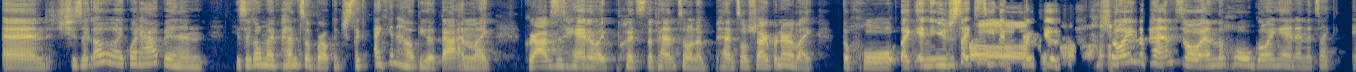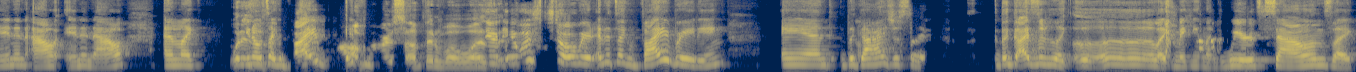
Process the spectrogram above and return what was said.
and she's like, oh, like what happened? And he's like, oh, my pencil broke, and she's like, I can help you with that, and like grabs his hand and like puts the pencil in a pencil sharpener, like the whole like, and you just like see the Oh. cartoon showing the pencil and the hole going in, and it's like in and out, in and out, and like What is you know, it's like vibe. or something? What was dude, it? it was so weird, and it's like vibrating, and the oh. guy's just like, the guy's literally like, like making like weird sounds, like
